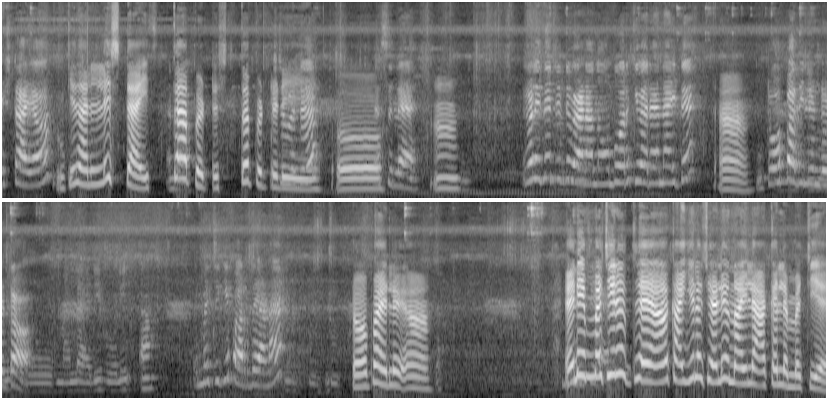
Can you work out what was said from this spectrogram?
ഇഷ്ടായോ? എനിക്ക് നല്ല ഇഷ്ടായി ഇഷ്ടപ്പെട്ടു ഇഷ്ടപ്പെട്ടടി ഓ. നിങ്ങൾ ഇതിട്ടിട്ട് വേണം? നോമ്പ് ഉറക്കി വരാനായിട്ട്? ആ. ടോപ്പ് അതിലുണ്ട് കേട്ടോ നല്ല അടിപൊളി. ആ. ഉമ്മച്ചിക്ക് പർദ്ദയാണ്? ടോപ്പ് അതിൽ ആ. ഇനി ആ കയ്യിലെ ചെളി ഒന്നും അതിൽ ആക്കല്ലേ ഉമ്മച്ചിയെ?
